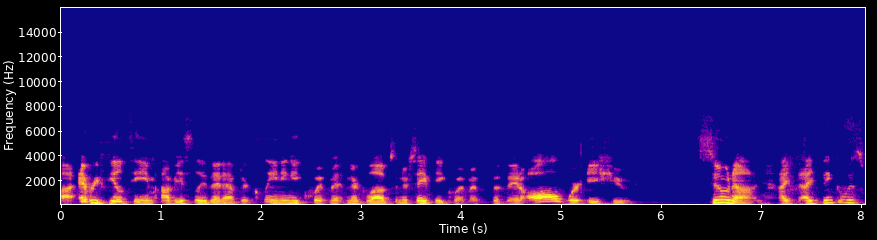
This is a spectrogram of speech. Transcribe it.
uh, every field team, obviously, they'd have their cleaning equipment and their gloves and their safety equipment, but they all were issued soon on, I, I think it was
